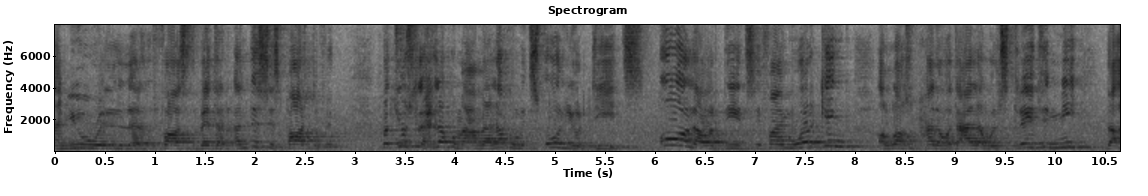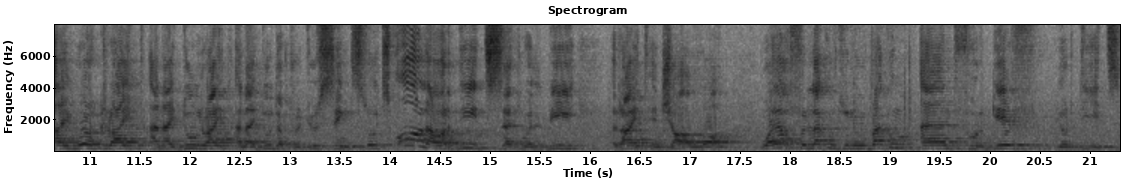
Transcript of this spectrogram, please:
and you will uh, fast better. And this is part of it. But يُصْلِحْ لَكُمْ أَعْمَالَكُمْ It's all your deeds. All our deeds. If I'm working, Allah subhanahu wa ta'ala will straighten me that I work right and I do right and I do the produced things. So it's all our deeds that will be right inshallah ويغفر لكم ذنوبكم and forgive your deeds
